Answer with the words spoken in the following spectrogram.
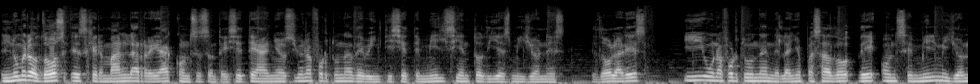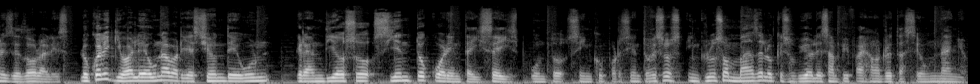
El número 2 es Germán Larrea con 67 años y una fortuna de 27.110 millones de dólares y una fortuna en el año pasado de 11 mil millones de dólares, lo cual equivale a una variación de un grandioso 146.5%. Eso es incluso más de lo que subió el S&P 500 hace un año.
